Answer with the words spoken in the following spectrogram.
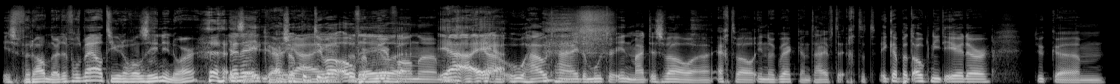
is veranderd. En volgens mij had hij hier nog wel zin in hoor. Ja, nee, Zeker. zo komt hij wel over meer van um, ja, ja, hoe houdt hij de moed erin. Maar het is wel uh, echt wel indrukwekkend. Hij heeft echt het, ik heb het ook niet eerder natuurlijk um,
